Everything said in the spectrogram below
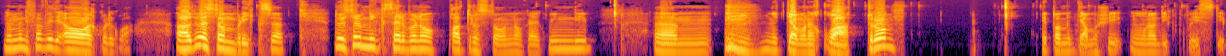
Non me ne fa vedere. Oh, eccoli qua. Allora, due stone bricks. Due stone bricks servono 4 stone, ok? Quindi um, mettiamone 4 e poi mettiamoci uno di questi.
